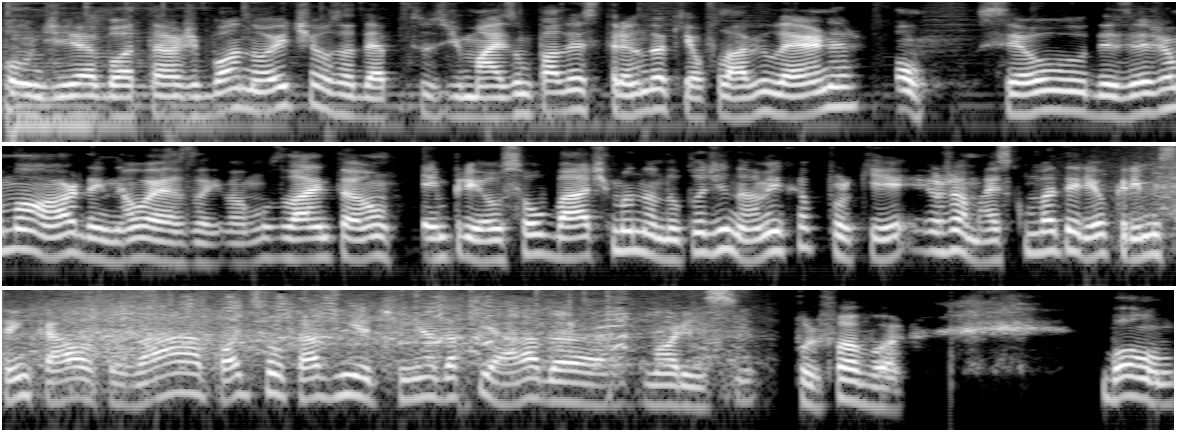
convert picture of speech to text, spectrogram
Bom dia, boa tarde, boa noite aos adeptos de mais um palestrando. Aqui é o Flávio Lerner. Bom, seu desejo é uma ordem, né, Wesley? Vamos lá então. Sempre eu sou o Batman na dupla dinâmica, porque eu jamais combateria o crime sem calças. Ah, pode soltar a vinhetinha da piada, Maurício, por favor. Bom,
